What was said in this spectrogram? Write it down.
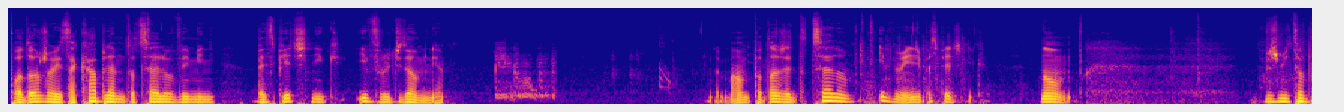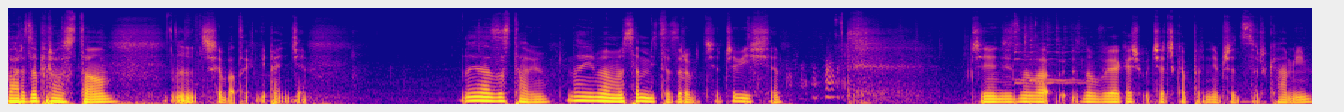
Podążaj za kablem do celu, wymień bezpiecznik i wróć do mnie. Mam podążać do celu i wymienić bezpiecznik. No, brzmi to bardzo prosto, chyba tak nie będzie. No i nas zostawił. No i mamy sami to zrobić, oczywiście. Czyli będzie znowu, znowu jakaś ucieczka pewnie przed zurkami.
